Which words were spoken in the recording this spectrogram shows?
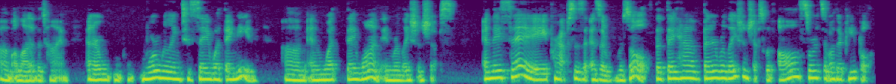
um, a lot of the time and are more willing to say what they need. Um, and what they want in relationships. And they say, perhaps as, as a result, that they have better relationships with all sorts of other people,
